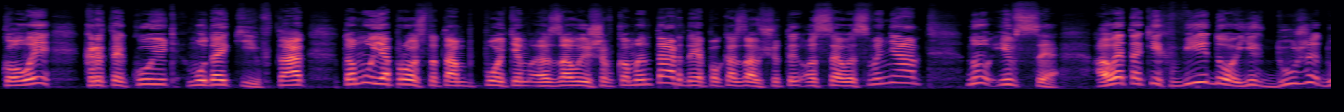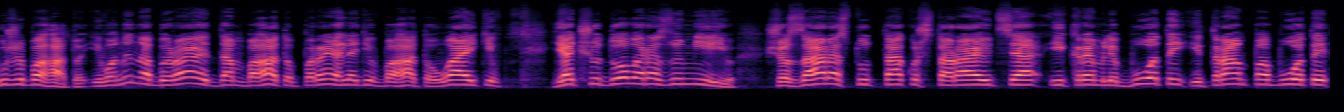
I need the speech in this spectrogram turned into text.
Коли критикують мудаків, так тому я просто там потім е, залишив коментар, де я показав, що ти оселе свиня. Ну і все. Але таких відео їх дуже дуже багато, і вони набирають там багато переглядів, багато лайків. Я чудово розумію, що зараз тут також стараються і Кремлі-боти, і Трампа-боти.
